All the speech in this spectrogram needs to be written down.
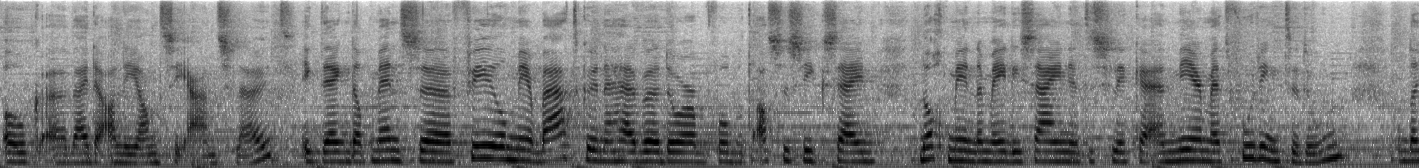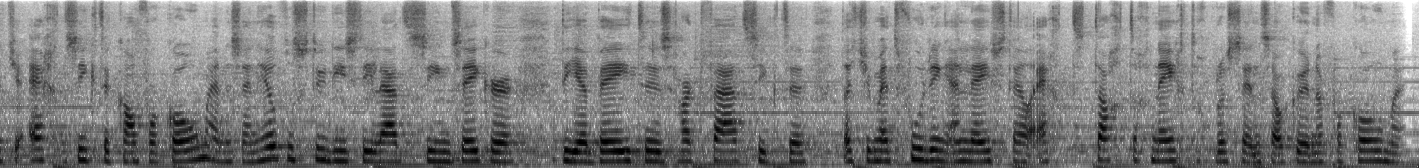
ook uh, bij de alliantie aansluit. Ik denk dat mensen veel meer baat kunnen hebben door bijvoorbeeld als ze ziek zijn nog minder medicijnen te slikken en meer met voeding te doen. Omdat je echt ziekte kan voorkomen. En er zijn heel veel studies die laten zien, zeker diabetes, hart-vaatziekten, dat je met voeding en leefstijl echt 80, 90 procent zou kunnen voorkomen.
